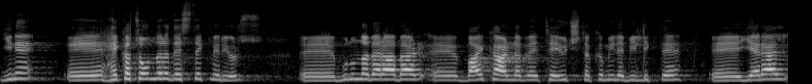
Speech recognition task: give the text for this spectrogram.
Yine e, hackathonlara destek veriyoruz. E, bununla beraber e, Baykar'la ve T3 takımıyla birlikte e, yerel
